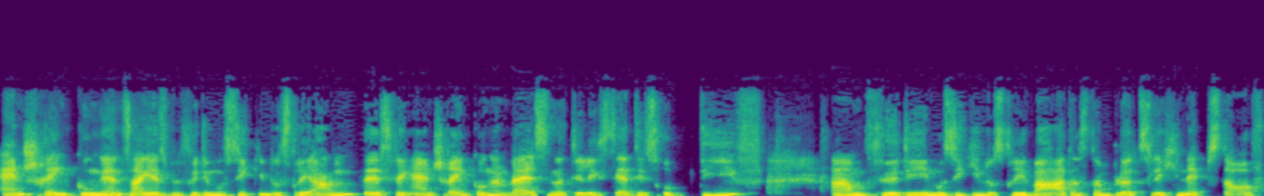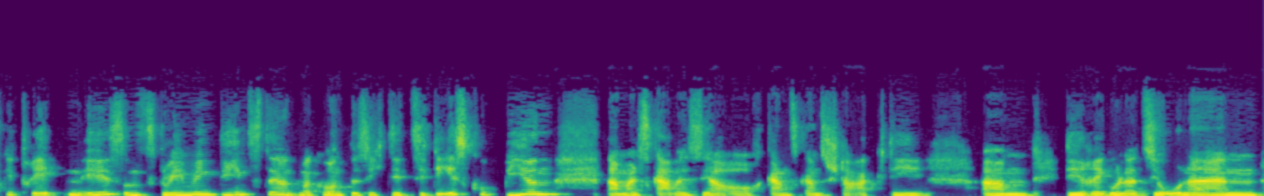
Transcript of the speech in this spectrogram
Einschränkungen, sage ich jetzt mal für die Musikindustrie an. Deswegen Einschränkungen, weil es natürlich sehr disruptiv ähm, für die Musikindustrie war, dass dann plötzlich Napster aufgetreten ist und Streamingdienste und man konnte sich die CDs kopieren. Damals gab es ja auch ganz, ganz stark die, ähm, die Regulationen,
